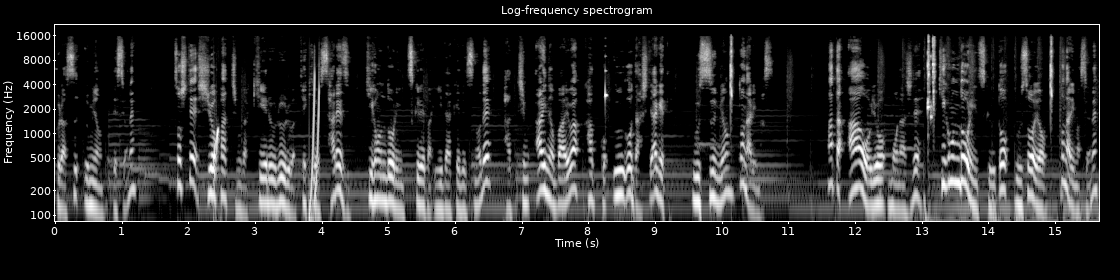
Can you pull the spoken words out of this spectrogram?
プラスうみょんですよね。そして、塩パッチムが消えるルールは適用されず、基本通りに作ればいいだけですので、パッチムありの場合は、カッコうを出してあげて、うすみょんとなります。また、あおよも同じで、基本通りに作ると、嘘よとなりますよね。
